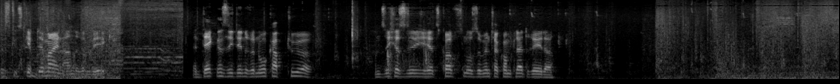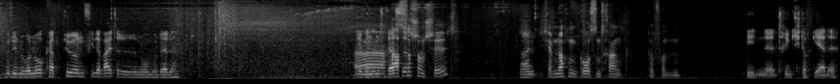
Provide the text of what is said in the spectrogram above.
Es gibt immer einen anderen Weg. Entdecken Sie den Renault Captur. Und sichern Sie sich jetzt kostenlose Winterkompletträder. Für den Renault Captur und viele weitere Renault-Modelle. Jemand Äh, Interesse? hast du schon ein Schild? Nein, Ich habe noch einen großen Trank gefunden. den äh, trinke ich doch gerne.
